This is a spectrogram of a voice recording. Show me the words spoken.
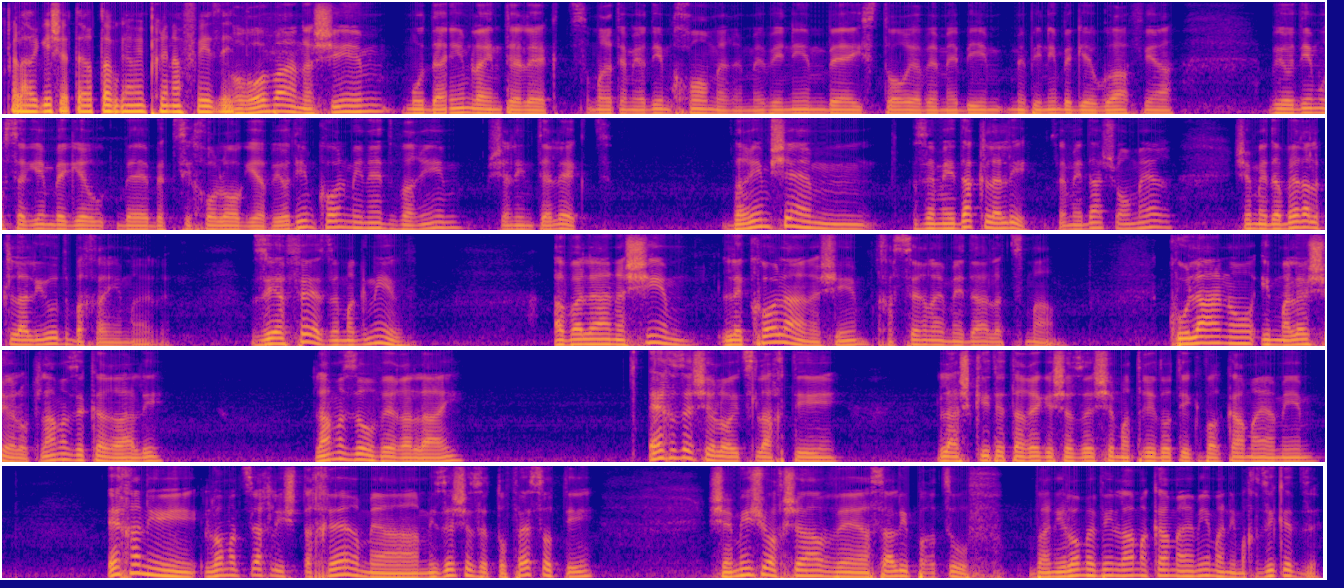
ולהרגיש יותר טוב גם מבחינה פיזית. רוב האנשים מודעים לאינטלקט, זאת אומרת, הם יודעים חומר, הם מבינים בהיסטוריה והם מבינים, בגיאוגרפיה, ויודעים מושגים בגיאו, ב, בפסיכולוגיה, ויודעים כל מיני דברים של אינטלקט. דברים שהם, זה מידע כללי, זה מידע שאומר, שמדבר על כלליות בחיים האלה. זה יפה, זה מגניב, אבל לאנשים, לכל האנשים, חסר להם מידע על עצמם. כולנו עם מלא שאלות. למה זה קרה לי? למה זה עובר עליי? איך זה שלא הצלחתי להשקיט את הרגש הזה שמטריד אותי כבר כמה ימים? איך אני לא מצליח להשתחרר מה, מזה שזה תופס אותי, שמישהו עכשיו uh, עשה לי פרצוף, ואני לא מבין למה כמה ימים אני מחזיק את זה?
